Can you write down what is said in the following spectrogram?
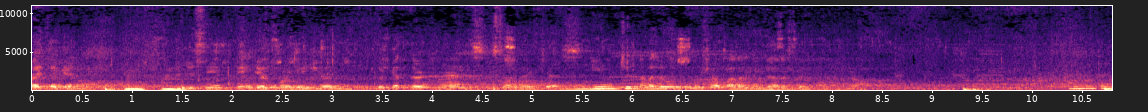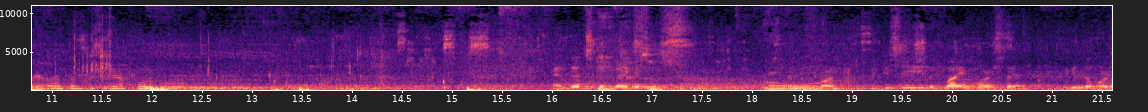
Look at on the right again. Did you see it? Angel formation. Look at their hands. It's on her chest. Angel ang... Nakalood po siya parang nagdarasal. No? Ano itong eratang kasi ako mo? And that's the Pegasus in the front. Did you see the flying horse there? Look at the horse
